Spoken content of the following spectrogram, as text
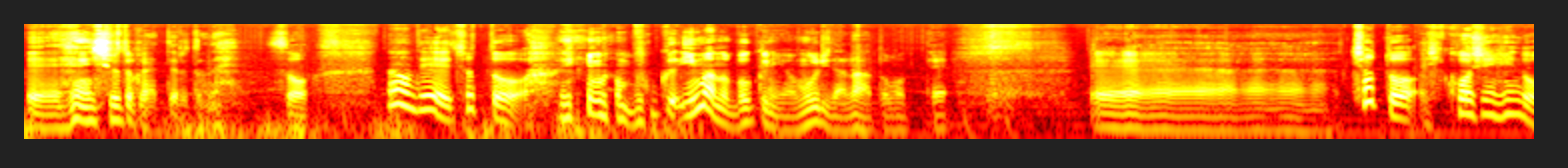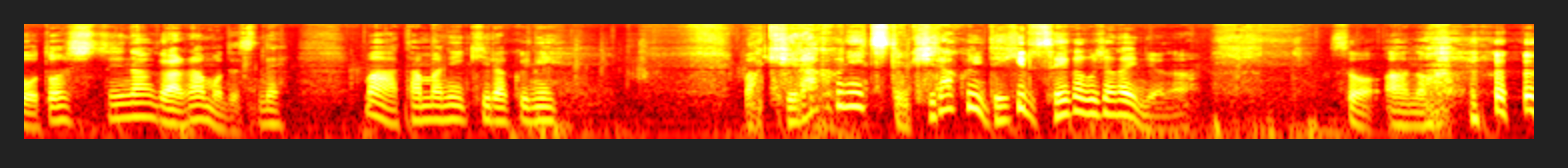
えー、編集とかやってるとね。そう。なのでちょっと 今僕今の僕には無理だなと思って、えー、ちょっと更新頻度を落としながらもですね。まあたまに気楽にまあ気楽にっつっても気楽にできる性格じゃないんだよな。そうあの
